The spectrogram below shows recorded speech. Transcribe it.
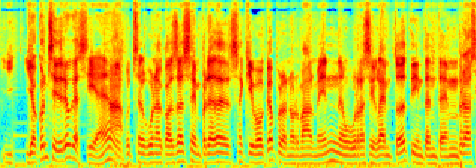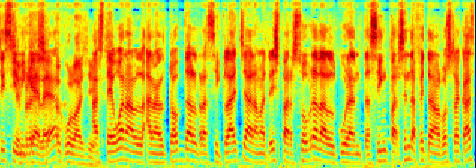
Jo considero que sí, eh? Ah. Potser alguna cosa sempre s'equivoca, però normalment ho reciclem tot i intentem Però sí, sí, sempre Miquel, eh? ecològics. Esteu en el, en el top del reciclatge ara mateix per sobre del 45%. De fet, en el vostre cas,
